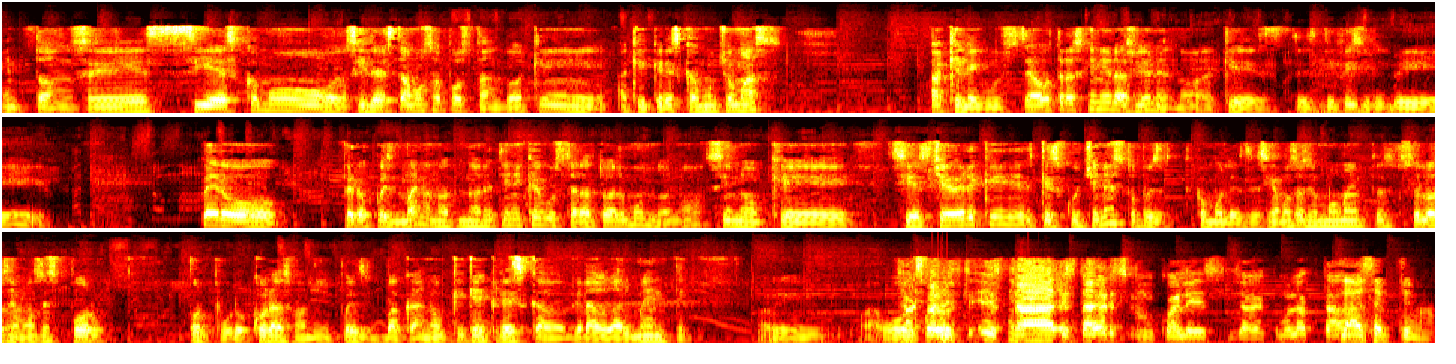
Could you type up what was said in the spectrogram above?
Entonces, sí es como, sí le estamos apostando a que, a que crezca mucho más, a que le guste a otras generaciones, ¿no? Que es, es difícil, eh, pero, pero pues bueno, no, no le tiene que gustar a todo el mundo, ¿no? Sino que si es chévere que, que escuchen esto, pues como les decíamos hace un momento, esto lo hacemos es por, por puro corazón y pues bacano que, que crezca gradualmente. Eh, o Ya, ¿cuál es- esta, esta versión, ¿cuál es? ¿Ya como la octava? La séptima.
